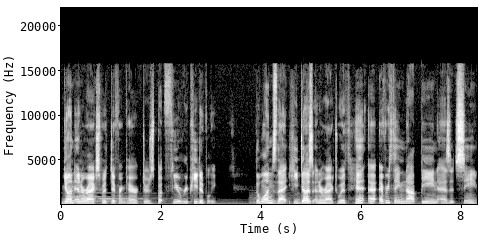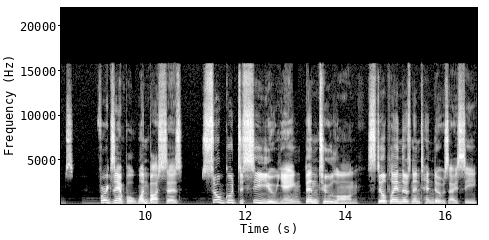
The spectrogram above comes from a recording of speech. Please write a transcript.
Yun interacts with different characters, but few repeatedly. The ones that he does interact with hint at everything not being as it seems. For example, one boss says, So good to see you, Yang. Been too long. Still playing those Nintendos, I see.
